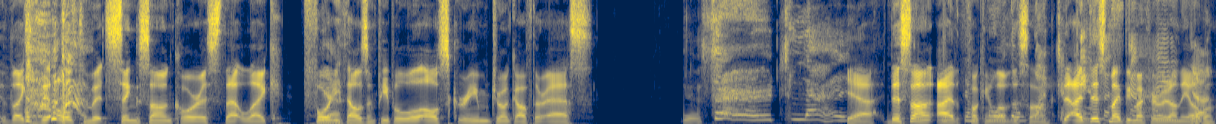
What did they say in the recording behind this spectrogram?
like the ultimate sing song chorus that like forty thousand people will all scream drunk off their ass. Yeah. Searchlight. Yeah, this song I fucking love this song. I, this might be my favorite on the Yeah. album.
